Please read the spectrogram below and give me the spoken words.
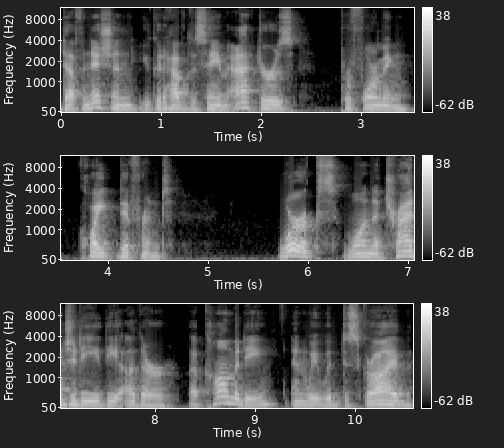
definition, you could have the same actors performing quite different works, one a tragedy, the other a comedy, and we would describe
